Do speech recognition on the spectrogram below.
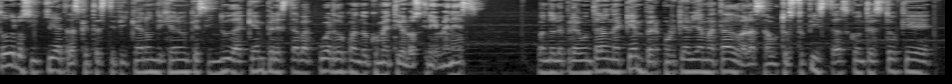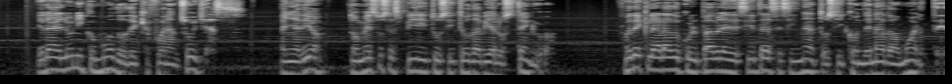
Todos los psiquiatras que testificaron dijeron que sin duda Kemper estaba acuerdo cuando cometió los crímenes. Cuando le preguntaron a Kemper por qué había matado a las autoestopistas, contestó que era el único modo de que fueran suyas. Añadió, tomé sus espíritus y todavía los tengo. Fue declarado culpable de siete asesinatos y condenado a muerte.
